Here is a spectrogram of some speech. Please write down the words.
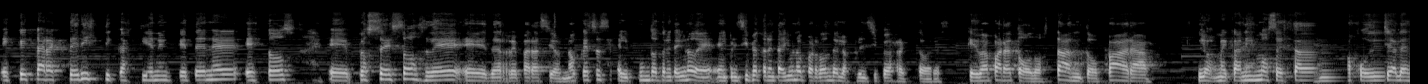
es qué características tienen que tener estos eh, procesos de, reparación, ¿no? que ese es el punto 31, de, el principio 31, perdón, de los principios rectores, que va para todos, tanto para los mecanismos judiciales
